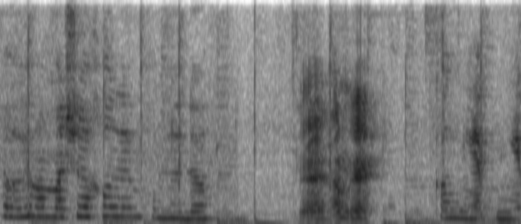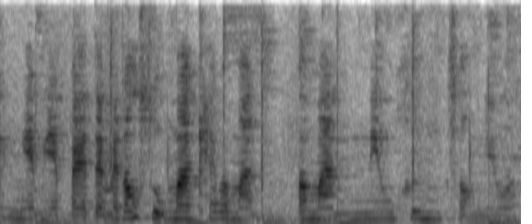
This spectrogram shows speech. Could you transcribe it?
เออพี่บอลมาช่วยเขาเล่นผมหน่อยเด้อไหนทำไงก็เงียบเงียบเงียบเงียบไป แต่ไม่ต้องสูงมากแค่ประมาณประมาณนิ้วครึ่งสองนิ้วอะ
